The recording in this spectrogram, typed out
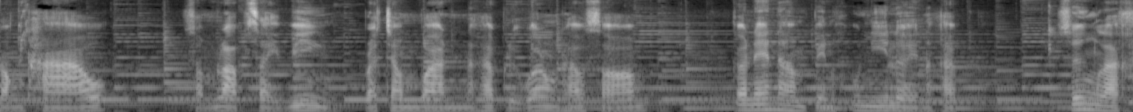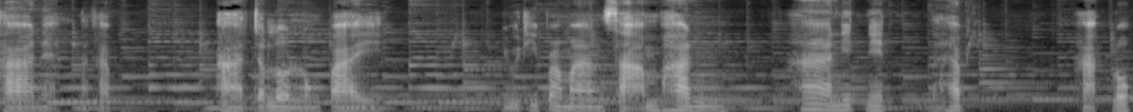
รองเท้าสำหรับใส่วิ่งประจำวันนะครับ หรือว่ารองเท้าซ้อม ก็แนะนำเป็นคู่นี้เลยนะครับ ซึ่งราคาเนี่ยนะครับอาจจะหล่นลงไป อยู่ที่ประมาณ3,500นิดๆนนะครับหักลบ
